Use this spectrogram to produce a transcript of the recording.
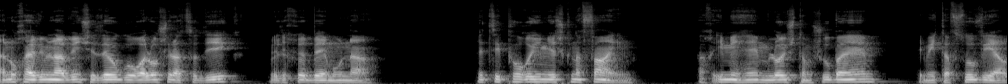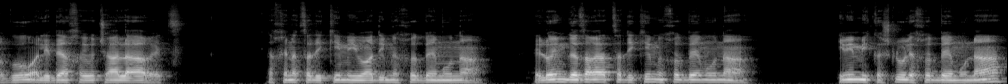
אנו חייבים להבין שזהו גורלו של הצדיק, ולחיות באמונה. לציפורים יש כנפיים, אך אם מהם לא ישתמשו בהם, הם ייתפסו ויהרגו על ידי החיות שעל הארץ. לכן הצדיקים מיועדים לחיות באמונה. אלוהים גזר על הצדיקים לחיות באמונה. אם הם ייכשלו לחיות באמונה,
